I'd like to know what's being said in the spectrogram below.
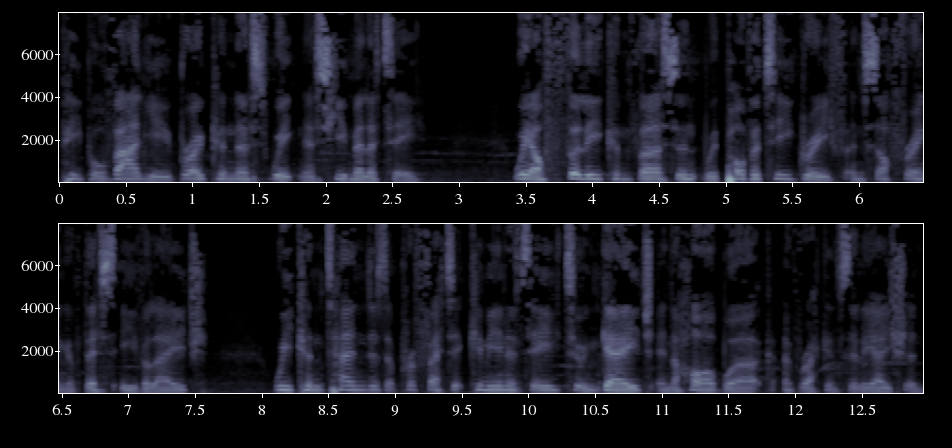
people value brokenness, weakness, humility. We are fully conversant with poverty, grief, and suffering of this evil age. We contend as a prophetic community to engage in the hard work of reconciliation.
